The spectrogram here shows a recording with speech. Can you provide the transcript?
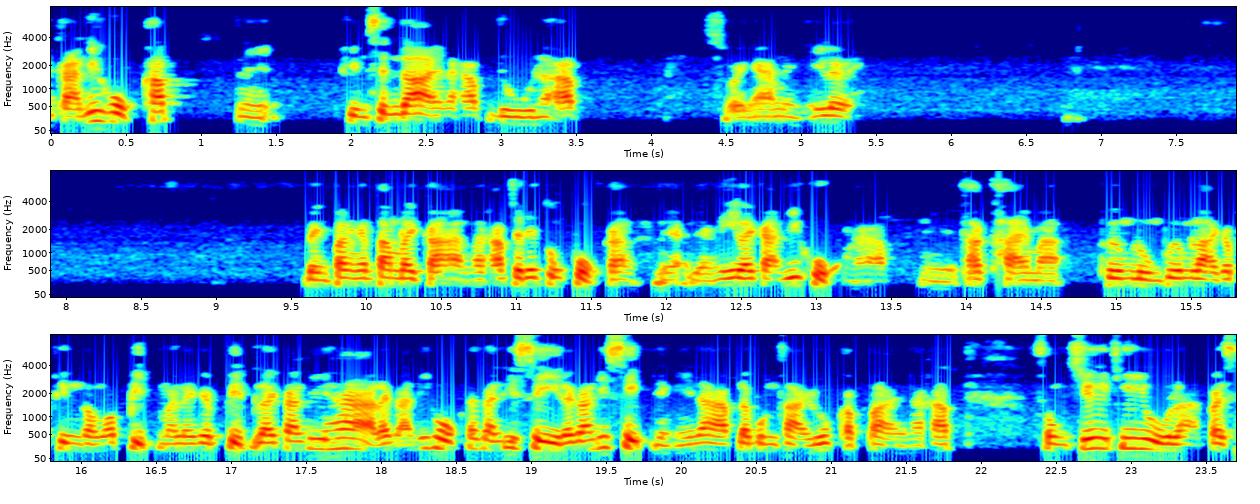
ายการที่หกครับนี่พิมพ์เส้นได้นะครับ ดูนะครับ สวยงามอย่างนี้เลย แบ่งปันกันตามรายการนะครับ จะได้ตรงปกกันเนี่ยอย่างนี้รายการที่หกนะครับนี่ทักทายมาเพิ่มลุงเพิ่มลายก็พิมพ์คำว่าปิดมาเลยก็ปิดรายการที่ห้ารายการที่หกรายการที่สี่รายการที่สิบอย่างนี้นะครับแล้วผมถ่ายรูปกลับไปนะครับส่งชื่อที่อยู่รหัสไปรษ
